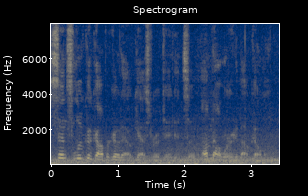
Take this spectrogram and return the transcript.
since Lukka Coppercoat Outcast rotated, so I'm not worried about Koma.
